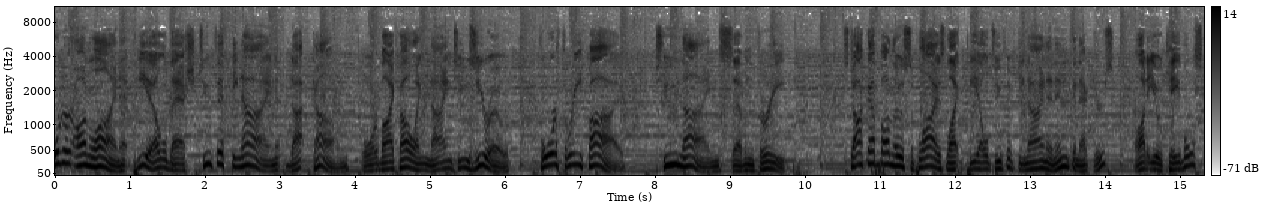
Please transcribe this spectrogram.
order online at pl-259.com or by calling 920 435 2973. Stock up on those supplies like PL259 and N connectors, audio cables,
